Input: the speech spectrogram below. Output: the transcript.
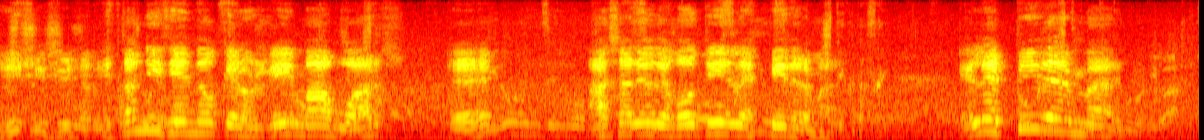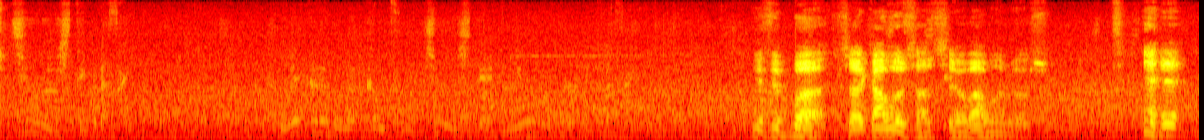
Sí, sí, sí, sí. Están diciendo que los Game Awards eh, ha salido de Gotti el Spider-Man. ¡El Spider-Man! Dice, bah, se acabó el salseo, vámonos.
